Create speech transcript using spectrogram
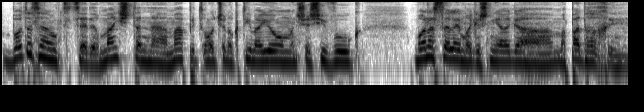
בוא תעשה לנו קצת סדר, מה השתנה, מה הפתרונות שנוקטים היום אנשי שיווק? בוא נעשה להם רגע שנייה רגע מפת דרכים.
